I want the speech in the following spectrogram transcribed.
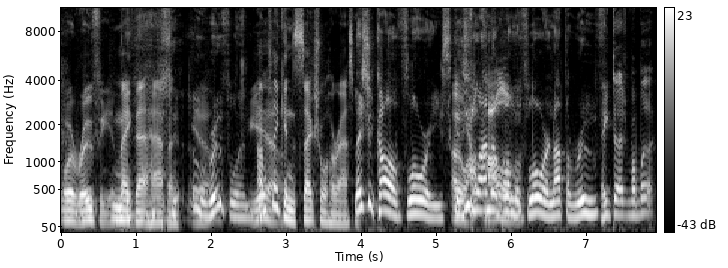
We're roofing. Make that happen. Ooh, roofling. Yeah. I'm thinking sexual harassment. They should call it flories because Oh, you I'll wind up call on the floor, not the roof. He touched my butt.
